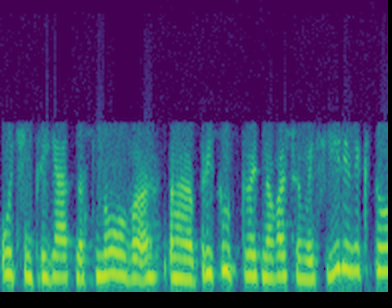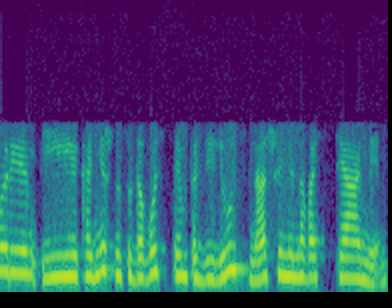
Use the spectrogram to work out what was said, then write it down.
Очень приятно снова э, присутствовать на вашем эфире, Виктория. И, конечно, с удовольствием поделюсь нашими новостями.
